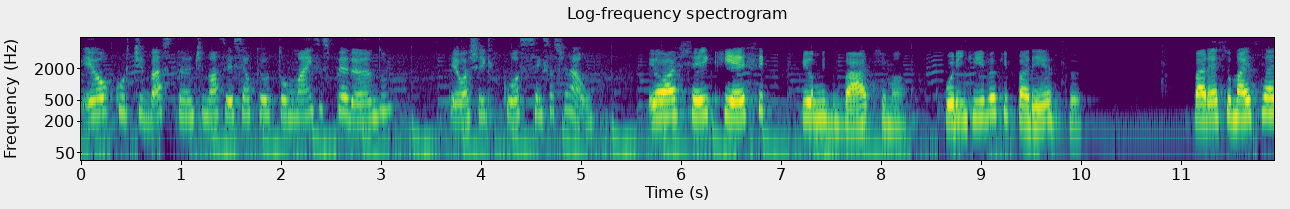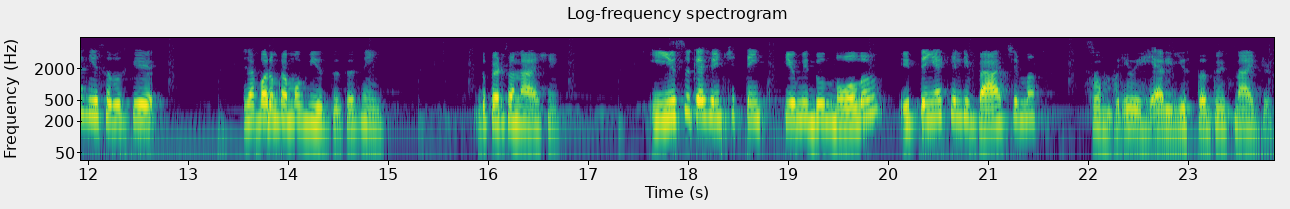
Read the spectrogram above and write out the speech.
Eu curti bastante. Nossa, esse é o que eu tô mais esperando. Eu achei que ficou sensacional. Eu achei que esse filme do Batman, por incrível que pareça, parece o mais realista dos que já foram promovidos, assim, do personagem. E isso que a gente tem filme do Nolan e tem aquele Batman sombrio e realista do Snyder.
